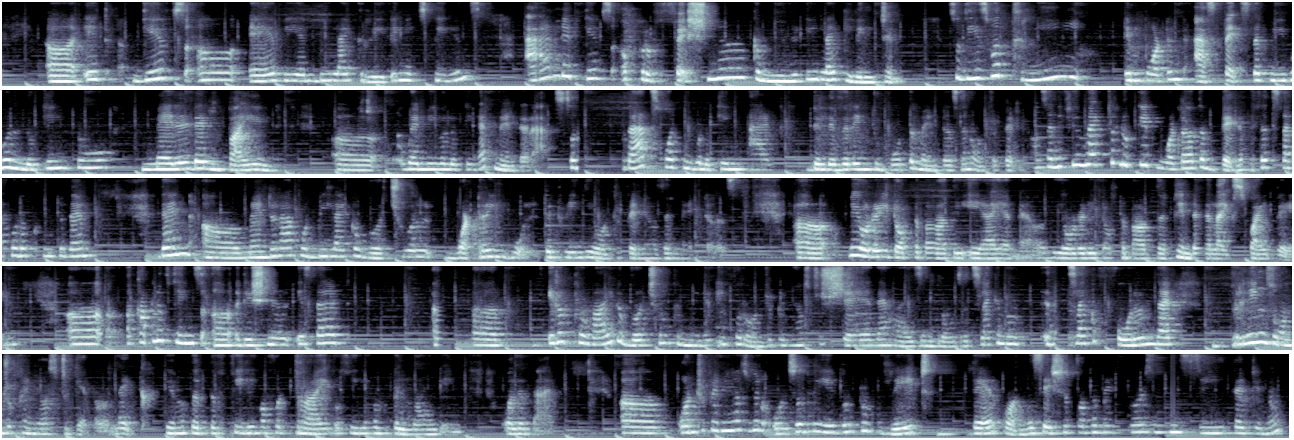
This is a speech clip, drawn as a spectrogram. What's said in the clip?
Uh, it gives a Airbnb like rating experience and it gives a professional community like LinkedIn. So these were three important aspects that we were looking to meld and bind uh, when we were looking at mentor apps. So that's what we were looking at delivering to both the mentors and entrepreneurs. And if you like to look at what are the benefits that would accrue to them, then uh, Mentor app would be like a virtual watering hole between the entrepreneurs and mentors. Uh, we already talked about the AI ML. We already talked about the Tinder-like swiping. Uh, a couple of things uh, additional is that uh, uh, it'll provide a virtual community for entrepreneurs to share their highs and lows. It's like an it's like a forum that brings entrepreneurs together, like you know the, the feeling of a tribe, a feeling of belonging, all of that. Uh, entrepreneurs will also be able to rate their conversations on the mentors and see that you know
